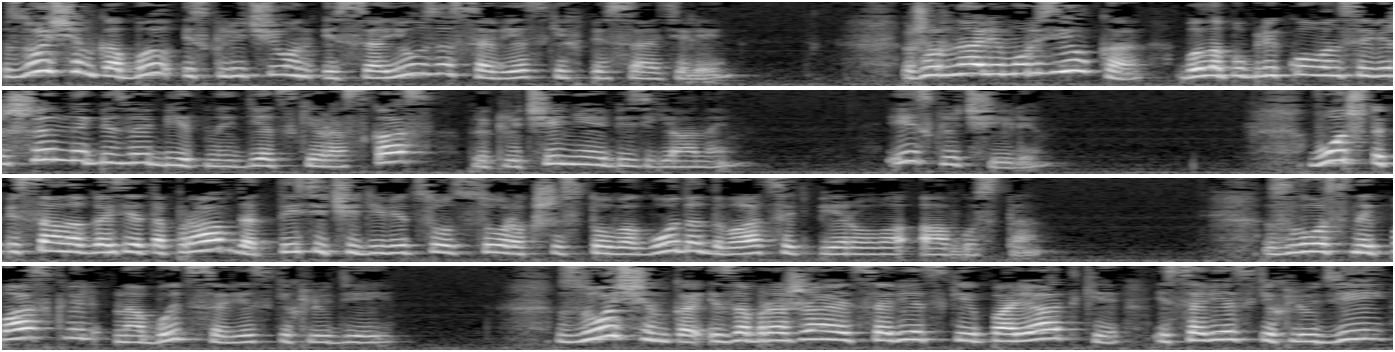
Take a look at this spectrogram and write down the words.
Зощенко был исключен из Союза советских писателей – в журнале «Мурзилка» был опубликован совершенно безобидный детский рассказ «Приключения обезьяны». И исключили. Вот что писала газета «Правда» 1946 года 21 августа. Злостный пасквиль на быт советских людей. Зощенко изображает советские порядки и советских людей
